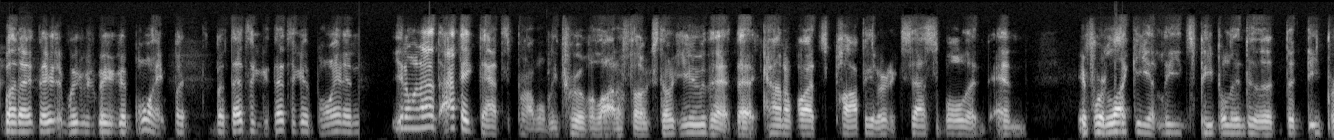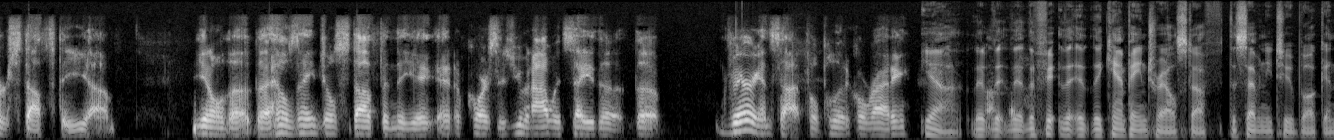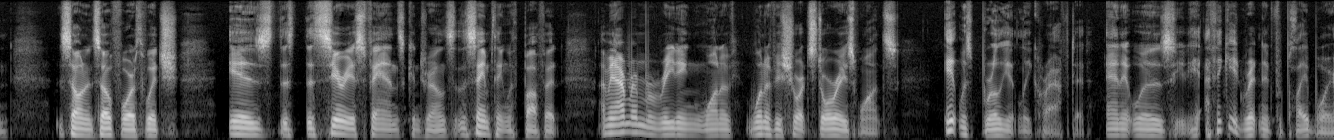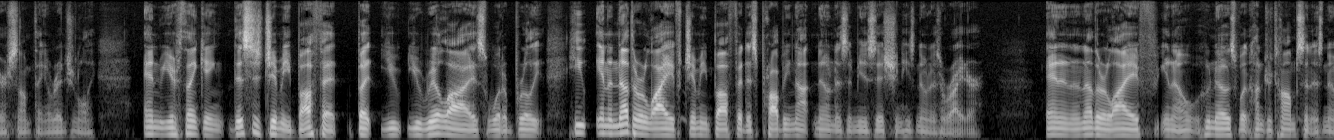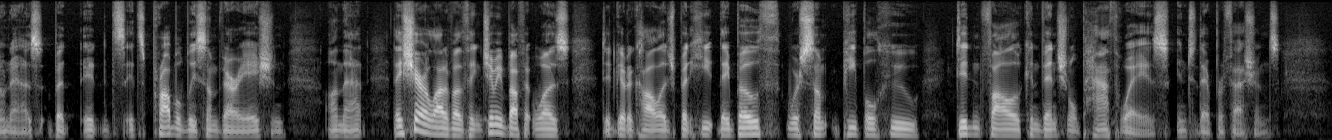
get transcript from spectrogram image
but uh, it would be a good point. But but that's a that's a good point, and you know, and I, I think that's probably true of a lot of folks, don't you? That that kind of what's popular and accessible, and and if we're lucky, it leads people into the the deeper stuff, the um, you know, the the Hell's Angels stuff, and the and of course, as you and I would say, the the very insightful political writing. Yeah, the the the, the, the, campaign trail stuff, the seventy two book, and so on and so forth, which is the the serious fans control. The same thing with Buffett. I mean, I remember reading one of one of his short stories once. It was brilliantly crafted, and it was I think he'd written it for Playboy or something originally. And you're thinking this is Jimmy Buffett, but you you realize what a brilliant he in another life Jimmy Buffett is probably not known as a musician; he's known as a writer and in another life, you know, who knows what Hunter Thompson is known as, but it's it's probably some variation on that. They share a lot of other things. Jimmy Buffett was did go to college, but he they both were some people who didn't follow conventional pathways into their professions.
